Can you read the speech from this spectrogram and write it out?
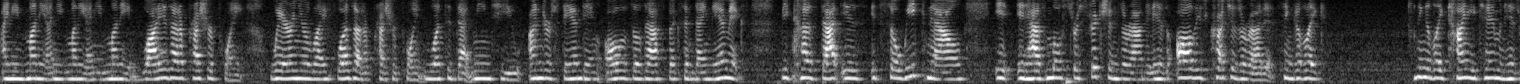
I need money. I need money. I need money. Why is that a pressure point? Where in your life was that a pressure point? What did that mean to you? Understanding all of those aspects and dynamics because that is it's so weak now. It, it has most restrictions around it. It has all these crutches around it think of like think of like Tiny Tim and his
